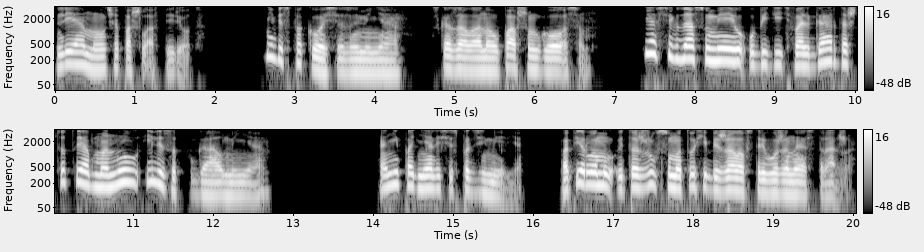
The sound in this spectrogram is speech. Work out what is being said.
Лия молча пошла вперед. «Не беспокойся за меня», — сказала она упавшим голосом. «Я всегда сумею убедить Вальгарда, что ты обманул или запугал меня». Они поднялись из подземелья. По первому этажу в суматохе бежала встревоженная стража.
